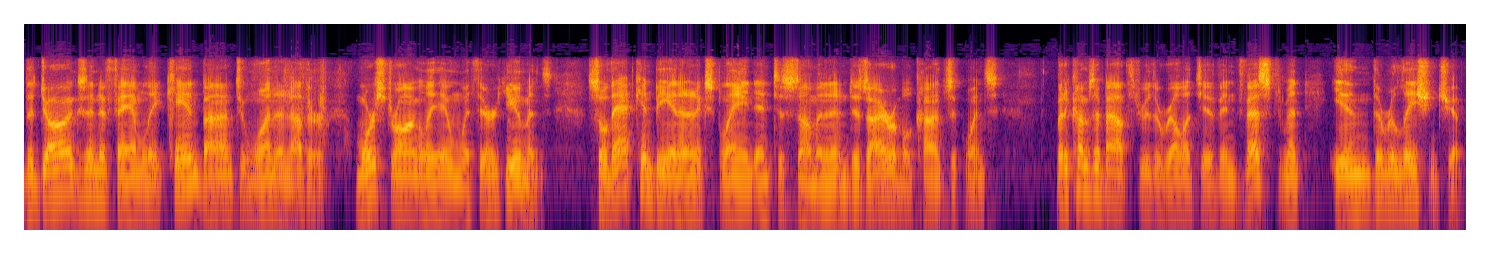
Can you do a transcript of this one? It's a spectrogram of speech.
the dogs in a family can bond to one another more strongly than with their humans. So that can be an unexplained and to some an undesirable consequence but it comes about through the relative investment in the relationship.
